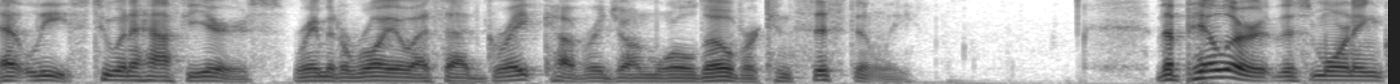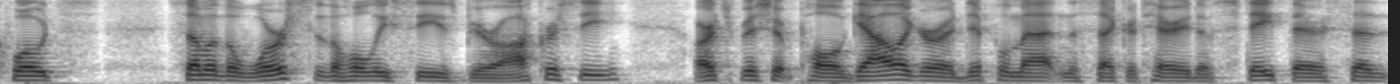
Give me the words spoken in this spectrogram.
at least two and a half years. Raymond Arroyo has had great coverage on World Over consistently. The Pillar this morning quotes some of the worst of the Holy See's bureaucracy. Archbishop Paul Gallagher, a diplomat in the Secretariat of State there, said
